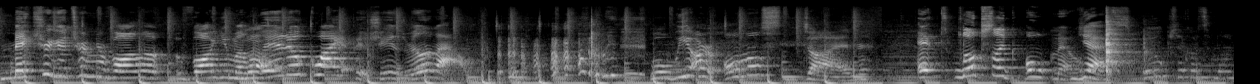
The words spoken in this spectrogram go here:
Make sure you turn your vol- volume a little quiet because she is really loud. well, we are almost done. It looks like oatmeal. Yes. Oops, I got some on.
